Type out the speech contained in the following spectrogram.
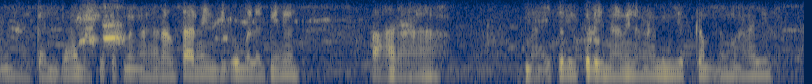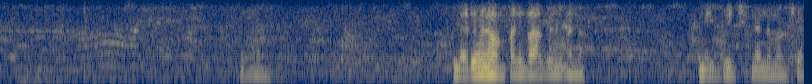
Ang ganda ng sikat ng araw. Sana hindi umalag ngayon. Para maituloy-tuloy namin ang aming youth camp ng maayos. Ayan. Meron naman panibagong ano. May bridge na naman siya.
